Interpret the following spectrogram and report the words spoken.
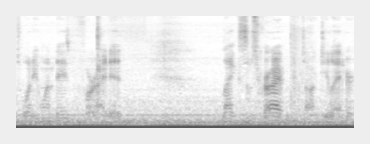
21 days before I did. Like, subscribe. Talk to you later.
